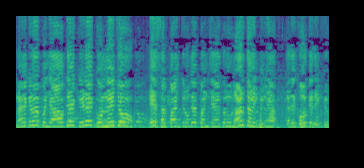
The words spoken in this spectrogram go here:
ਮੈਂ ਕਹਿੰਦਾ ਪੰਜਾਬ ਦੇ ਕਿਹੜੇ ਕੋਨੇ ਚੋਂ ਇਹ ਸਰਪੰਚ ਨੂੰ ਤੇ ਪੰਚਾਇਤ ਨੂੰ ਲਾਹਣਤਾਂ ਨਹੀਂ ਪਈਆਂ, ਕਦੇ ਖੋਲ ਕੇ ਦੇਖਿਓ।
